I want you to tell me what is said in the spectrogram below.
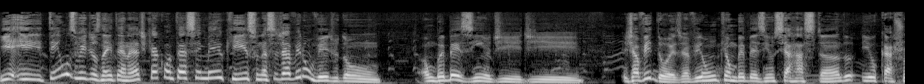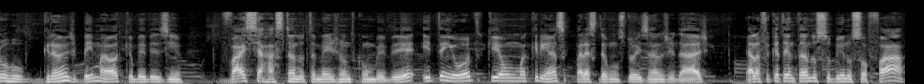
E, e, tem uns vídeos na internet que acontecem meio que isso, né? Vocês já viram um vídeo de um, um bebezinho de, de já vi dois. Já vi um que é um bebezinho se arrastando e o cachorro grande, bem maior que o bebezinho, vai se arrastando também junto com o bebê. E tem outro que é uma criança que parece ter uns dois anos de idade. Ela fica tentando subir no sofá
